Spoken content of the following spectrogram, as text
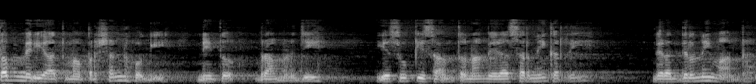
तब मेरी आत्मा प्रसन्न होगी। नहीं तो ब्राह्मण जी ये सुखी सांत्वना मेरा असर नहीं कर रही मेरा दिल नहीं मान रहा।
